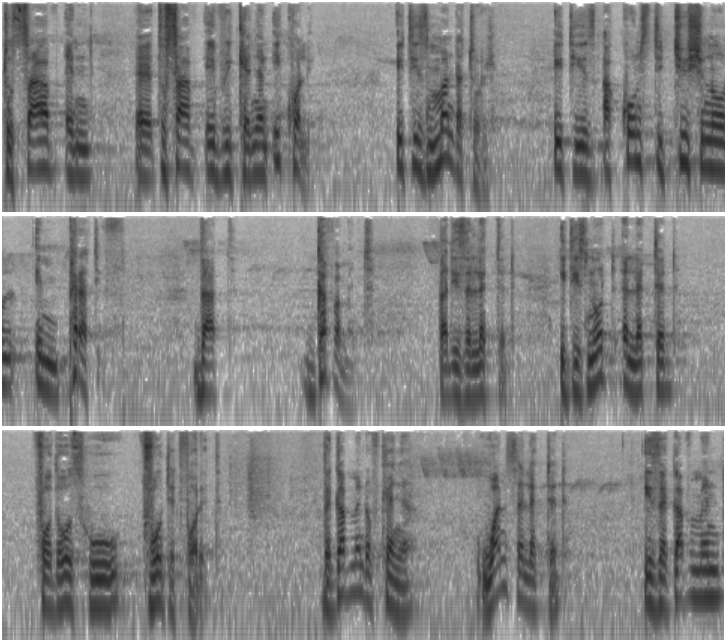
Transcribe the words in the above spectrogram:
to serve and uh, to serve every Kenyan equally. It is mandatory. It is a constitutional imperative that government that is elected, it is not elected for those who voted for it. The government of Kenya, once elected, is a government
